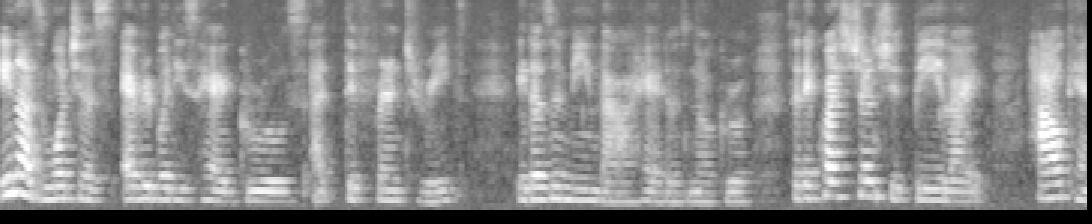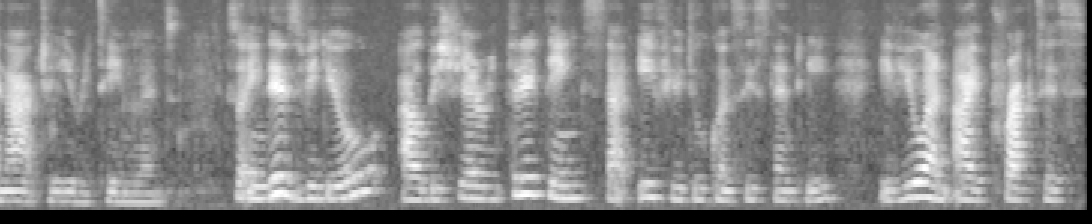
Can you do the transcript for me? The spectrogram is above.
in as much as everybody's hair grows at different rates it doesn't mean that our hair does not grow. So the question should be like how can i actually retain length? So in this video i'll be sharing three things that if you do consistently if you and i practice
